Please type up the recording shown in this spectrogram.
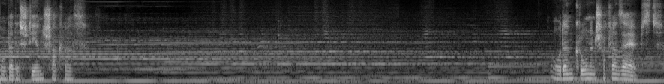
oder des Stirnchakras. Oder im Kronenchakra selbst.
